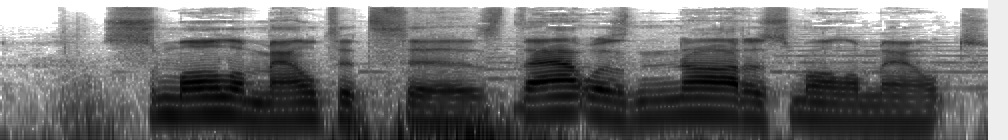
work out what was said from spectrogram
small amount, it says. That was not a small amount.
